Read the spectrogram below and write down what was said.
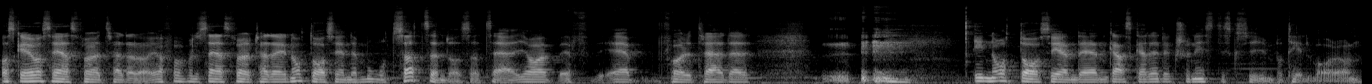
vad ska jag sägas företräda då? Jag får väl sägas företräda i något avseende motsatsen då så att säga. Jag företräder i något avseende en ganska reduktionistisk syn på tillvaron.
